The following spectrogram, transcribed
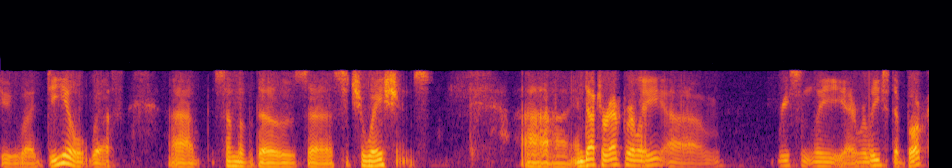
to uh, deal with uh, some of those uh, situations. Uh, and Dr. Epperly um, recently uh, released a book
